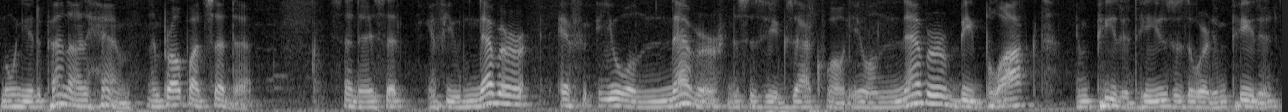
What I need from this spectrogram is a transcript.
But when you depend on Him, and Prabhupada said that, said that, he said, if you never, if you will never, this is the exact quote, you will never be blocked, impeded, he uses the word impeded,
